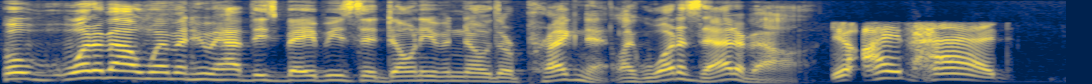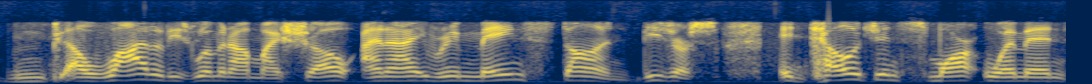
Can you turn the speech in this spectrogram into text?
Well, what about women who have these babies that don't even know they're pregnant? Like, what is that about? You know, I have had a lot of these women on my show, and I remain stunned. These are intelligent, smart women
